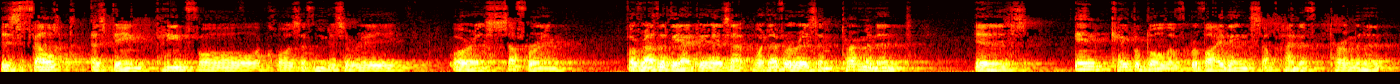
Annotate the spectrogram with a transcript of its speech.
is felt as being painful, a cause of misery, or as suffering, but rather the idea is that whatever is impermanent is incapable of providing some kind of permanent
